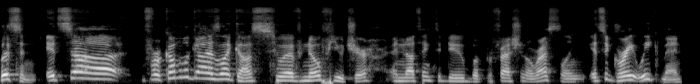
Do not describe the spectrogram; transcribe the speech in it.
Listen, it's uh for a couple of guys like us who have no future and nothing to do but professional wrestling. It's a great week, man.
